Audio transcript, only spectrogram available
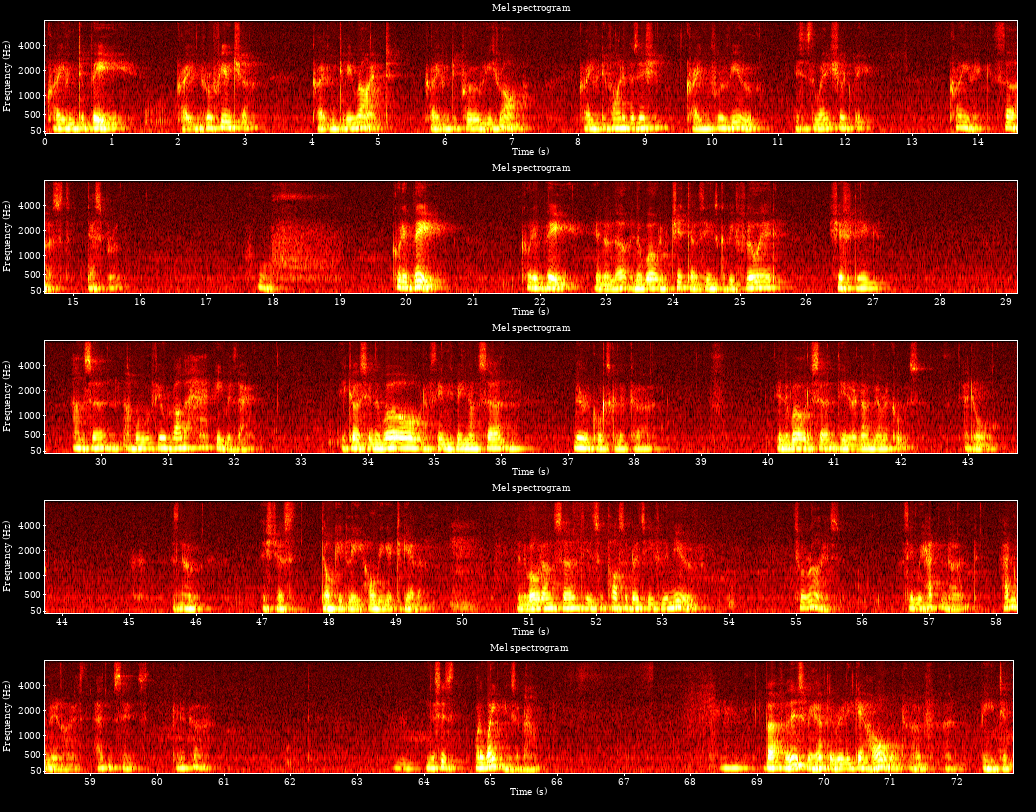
Craving to be, craving for a future, craving to be right, craving to prove he's wrong, craving to find a position, craving for a view. This is the way it should be. Craving, thirst, desperate. Could it be? Could it be in the, lo- in the world of citta things could be fluid, shifting, uncertain? I would feel rather happy with that. Because in the world of things being uncertain, miracles can occur. In the world of certainty, there are no miracles at all. There's no, it's just doggedly holding it together. In the world of uncertainty, there's a possibility for the new to arise. A thing we hadn't learned, hadn't realized, hadn't sensed can occur. And this is what awakening is about. But for this, we have to really get hold of uh, being to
